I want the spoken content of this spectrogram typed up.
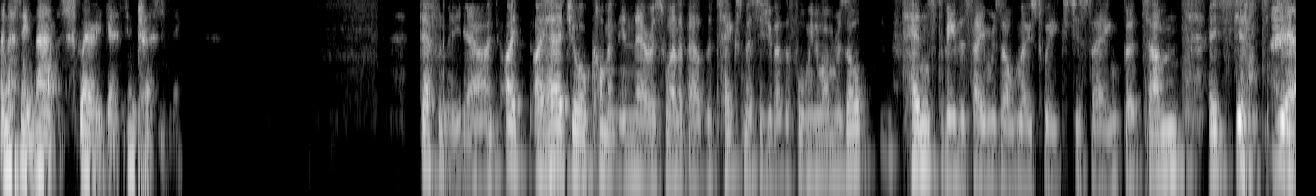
And I think that's where it gets interesting. Definitely, yeah. I, I, heard your comment in there as well about the text message about the Formula One result. Tends to be the same result most weeks, just saying. But um, it's just yeah,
